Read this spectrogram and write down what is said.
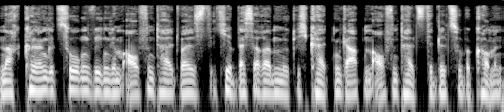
nach Köln gezogen wegen dem Aufenthalt, weil es hier bessere Möglichkeiten gab, einen Aufenthaltstitel zu bekommen.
